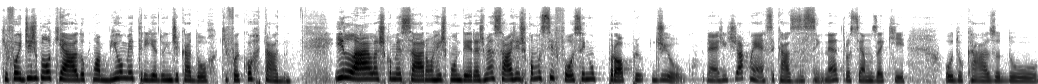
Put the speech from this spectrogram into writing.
que foi desbloqueado com a biometria do indicador que foi cortado. E lá elas começaram a responder as mensagens como se fossem o próprio Diogo. Né? A gente já conhece casos assim, né? Trouxemos aqui o do caso do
